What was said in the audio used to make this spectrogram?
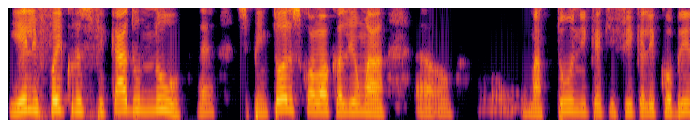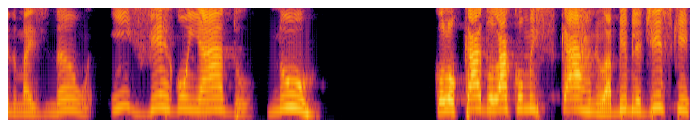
E ele foi crucificado nu. Né? Os pintores colocam ali uma, uma túnica que fica ali cobrindo, mas não, envergonhado, nu, colocado lá como escárnio. A Bíblia diz que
